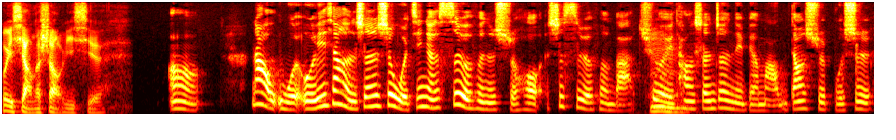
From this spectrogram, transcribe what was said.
会想的少一些，嗯，那我我印象很深，是我今年四月份的时候，是四月份吧，去了一趟深圳那边嘛。我们当时不是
